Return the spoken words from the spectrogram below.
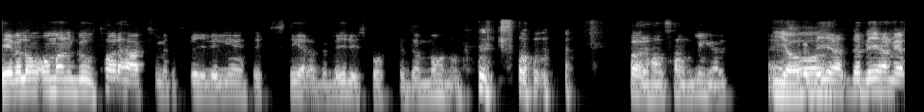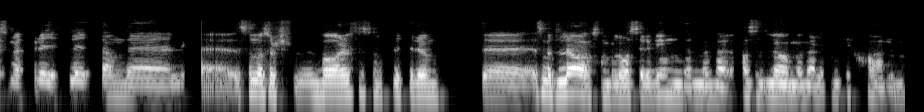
det är väl om, om man godtar det här axiomet att frivilliga inte existerar, då blir det ju svårt att döma honom liksom, för hans handlingar. Eh, ja. Så då, blir, då blir han mer som ett friflytande, eh, som någon sorts varelse som flyter runt eh, som ett löv som blåser i vinden, med, fast ett löv med väldigt mycket charm.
